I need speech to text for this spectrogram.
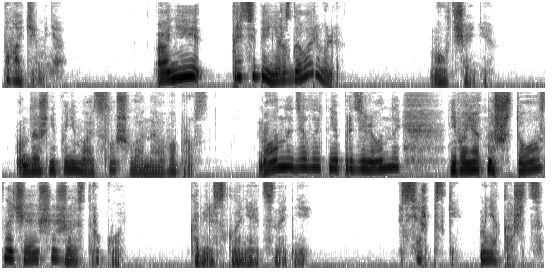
помоги мне». «Они при тебе не разговаривали?» Молчание. Он даже не понимает, слышала она вопрос. Но Анна делает неопределенный, непонятно что, означающий жест рукой. Камиль склоняется над ней. «Сербский, мне кажется».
